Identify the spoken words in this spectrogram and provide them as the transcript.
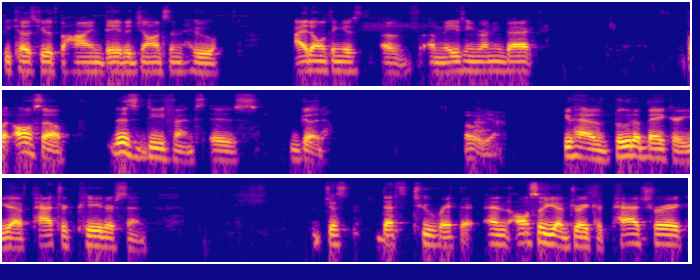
because he was behind David Johnson, who I don't think is of amazing running back. But also, this defense is good. Oh yeah. You have Budda Baker, you have Patrick Peterson. Just that's two right there. And also you have Dre Kirkpatrick.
